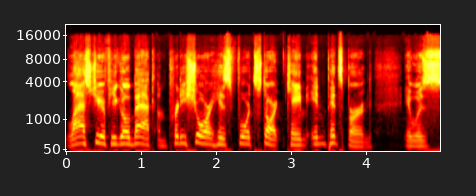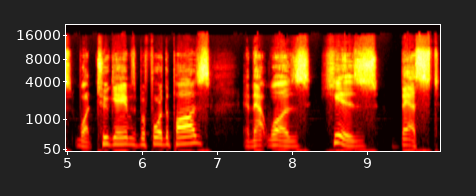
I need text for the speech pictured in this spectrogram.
Last year, if you go back, I'm pretty sure his fourth start came in Pittsburgh. It was, what, two games before the pause? And that was his best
